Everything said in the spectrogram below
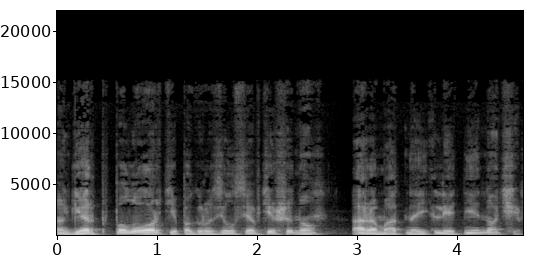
Герб полуорти погрузился в тишину ароматной летней ночи.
